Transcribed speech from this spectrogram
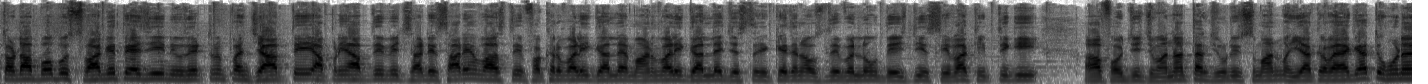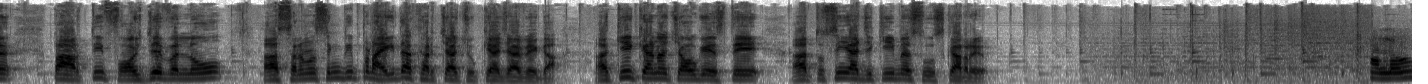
ਤੁਹਾਡਾ ਬਹੁਤ ਬਹੁਤ ਸਵਾਗਤ ਹੈ ਜੀ ਨਿਊਜ਼ 18 ਪੰਜਾਬ ਤੇ। ਆਪਣੇ ਆਪ ਦੇ ਵਿੱਚ ਸਾਡੇ ਸਾਰਿਆਂ ਵਾਸਤੇ ਫਖਰ ਵਾਲੀ ਗੱਲ ਹੈ, ਮਾਣ ਵਾਲੀ ਗੱਲ ਹੈ, ਜਿਸ ਤਰੀਕੇ ਦੇ ਨਾਲ ਉਸ ਦੇ ਵੱਲੋਂ ਦੇਸ਼ ਦੀ ਸੇਵਾ ਕੀਤੀ ਗਈ। ਫੌਜੀ ਜਵਾਨਾਂ ਤੱਕ ਜ਼ਰੂਰੀ ਸਮਾਨ ਮੁਹੱਈਆ ਕਰਵਾਇਆ ਗਿਆ ਤੇ ਹੁਣ ਭਾਰਤੀ ਫੌਜ ਦੇ ਵੱਲੋਂ ਸਰਵਣ ਸਿੰਘ ਦੀ ਪੜ੍ਹਾਈ ਦਾ ਖਰਚਾ ਚੁੱਕਿਆ ਜਾਵੇਗਾ। ਕੀ ਕਹਿਣਾ ਚਾਹੋਗੇ ਇਸ ਤੇ? ਤੁਸੀਂ ਅੱਜ ਕੀ ਮਹਿਸੂਸ ਕਰ ਰਹੇ ਹੋ? ਹੈਲੋ।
